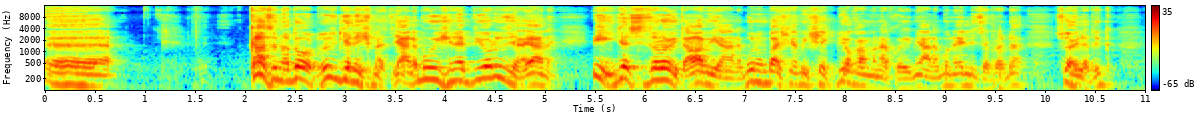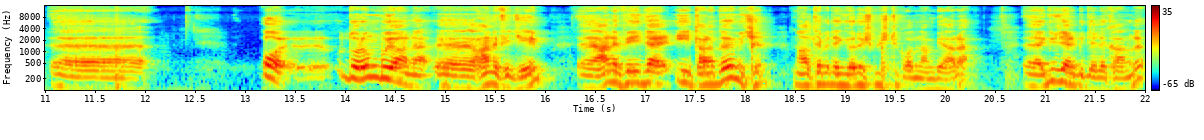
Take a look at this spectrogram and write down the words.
Eee kasına doğru gelişmez. Yani bu işin hep diyoruz ya yani bir ince steroid abi yani. Bunun başka bir şekli yok amına koyayım. Yani bunu 50 seferde söyledik. Ee, o e, durum bu yani e, Haneficiyim. E, Hanefi'yi de iyi tanıdığım için Maltepe'de görüşmüştük ondan bir ara. E, güzel bir delikanlı.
